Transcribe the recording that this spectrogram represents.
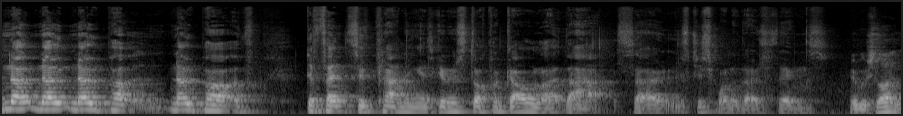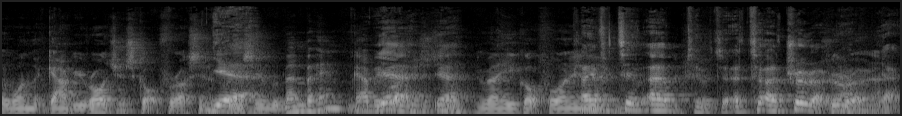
no, no, no part. No part of defensive planning is going to stop a goal like that. So it's just one of those things. It was like the one that Gabby Rogers got for us in a Yeah. pre-season. Remember him, Gabby Yeah, Rogers? yeah. Where he got for one in. Playing for Tiv- uh, Tiverton, uh, uh, Truro. Truro, yeah. yeah.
